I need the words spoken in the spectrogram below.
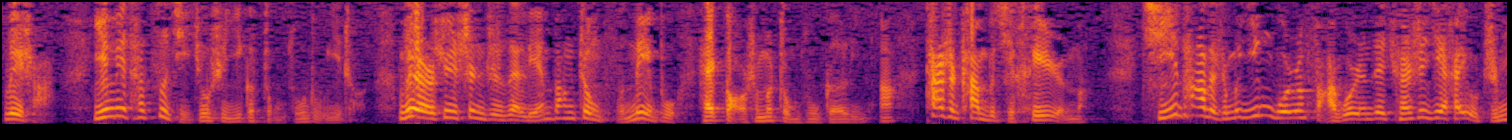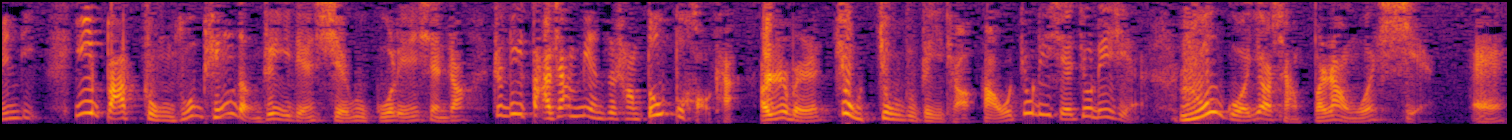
为啥？因为他自己就是一个种族主义者。威尔逊甚至在联邦政府内部还搞什么种族隔离啊？他是看不起黑人吗？其他的什么英国人、法国人在全世界还有殖民地，一把种族平等这一点写入国联宪章，这对大家面子上都不好看。而日本人就揪住这一条啊，我就得写，就得写。如果要想不让我写，哎，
